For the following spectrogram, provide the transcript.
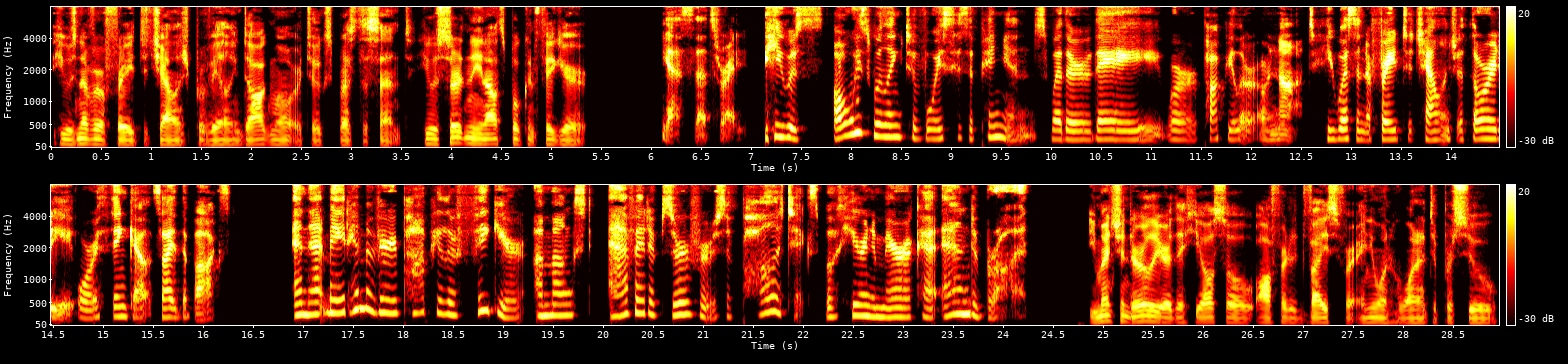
he was never afraid to challenge prevailing dogma or to express dissent. He was certainly an outspoken figure Yes, that's right. He was always willing to voice his opinions, whether they were popular or not. He wasn't afraid to challenge authority or think outside the box. And that made him a very popular figure amongst avid observers of politics, both here in America and abroad. You mentioned earlier that he also offered advice for anyone who wanted to pursue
